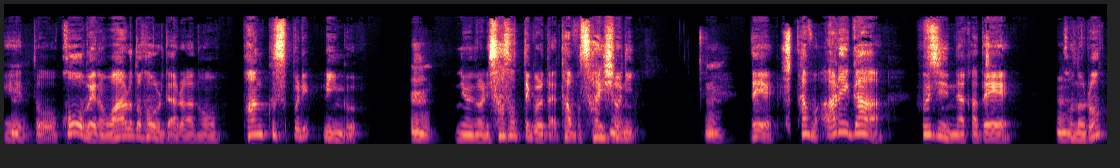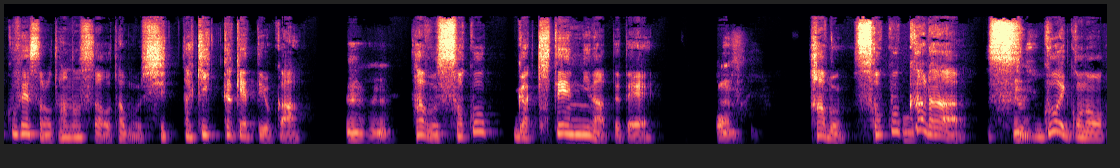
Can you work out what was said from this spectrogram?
えっ、と、神戸のワールドホールであるあの、パンクスプリングうん。いうのに誘ってくれたよ。多分最初に。うん。で、多分あれが、富士の中で、うんこのロックフェスの楽しさを多分知ったきっかけっていうか。多分そこが起点になってて、多分そこから、すっごいこの、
